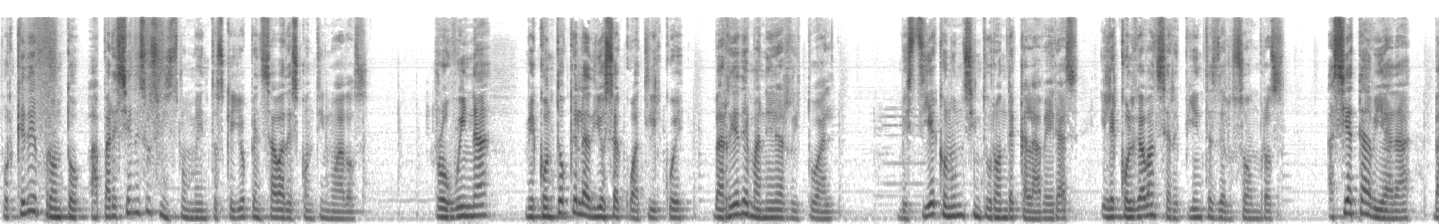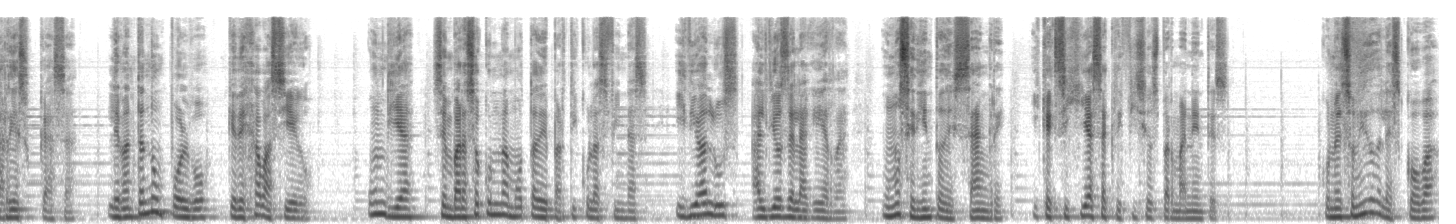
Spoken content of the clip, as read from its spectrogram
¿Por qué de pronto aparecían esos instrumentos que yo pensaba descontinuados? Rowena me contó que la diosa Coatlicue barría de manera ritual. Vestía con un cinturón de calaveras y le colgaban serpientes de los hombros. Así ataviada, barría su casa, levantando un polvo que dejaba ciego. Un día se embarazó con una mota de partículas finas y dio a luz al dios de la guerra, uno sediento de sangre y que exigía sacrificios permanentes. Con el sonido de la escoba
